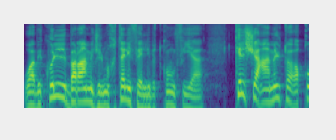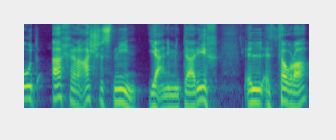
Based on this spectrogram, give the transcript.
وبكل البرامج المختلفة اللي بتقوم فيها. كل شيء عاملته عقود آخر عشر سنين يعني من تاريخ الثورة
